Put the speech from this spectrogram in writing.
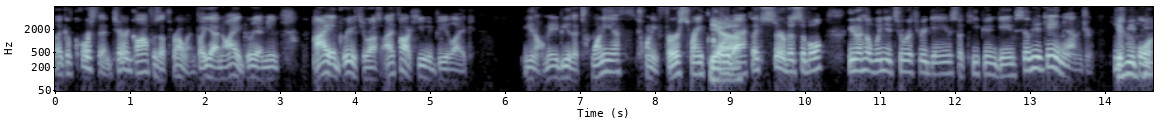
Like, of course, then Jared Goff was a throw in. But yeah, no, I agree. I mean, I agree with you, Ross. I thought he would be like, you know, maybe the 20th, 21st ranked yeah. quarterback, like serviceable. You know, he'll win you two or three games. He'll keep you in games. He'll be a game manager. He's give me, poor.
